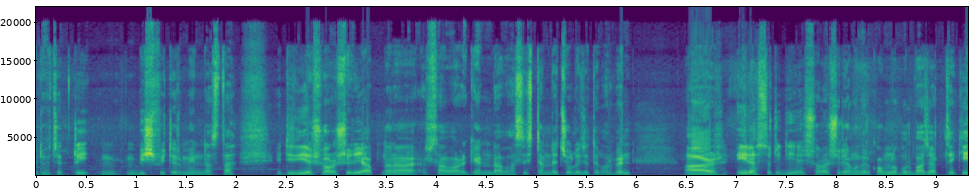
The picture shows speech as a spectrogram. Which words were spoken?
এটি হচ্ছে ত্রি বিশ ফিটের মেন রাস্তা। এটি দিয়ে সরাসরি আপনারা সাওয়ার গেন্ডা বাস স্ট্যান্ডে চলে যেতে পারবেন। আর এই রাস্তাটি দিয়ে সরাসরি আমাদের কমলাপুর বাজার থেকে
